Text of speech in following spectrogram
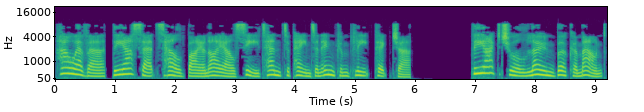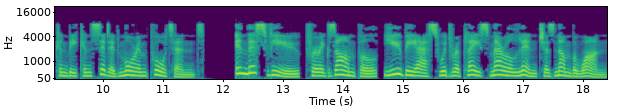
However, the assets held by an ILC tend to paint an incomplete picture. The actual loan book amount can be considered more important. In this view, for example, UBS would replace Merrill Lynch as number one.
